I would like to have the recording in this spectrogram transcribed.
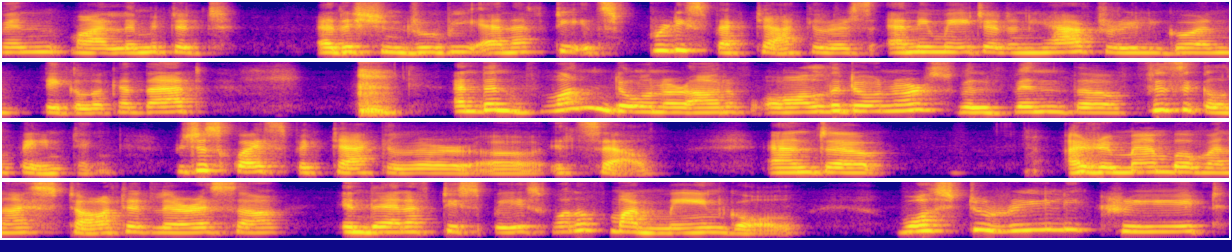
win my limited edition ruby nft it's pretty spectacular. It's animated and you have to really go and take a look at that. And then one donor out of all the donors will win the physical painting which is quite spectacular uh, itself. And uh, i remember when i started Laryssa in the nft space one of my main goal was to really create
